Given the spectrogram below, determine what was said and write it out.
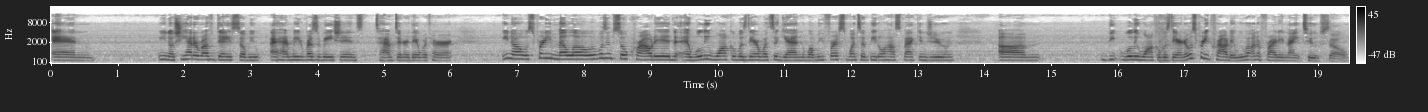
And you know, she had a rough day, so we I had made reservations to have dinner there with her. You know, it was pretty mellow. It wasn't so crowded, and Willy Wonka was there once again. When we first went to Beetle House back in June, um, Be- Willy Wonka was there, and it was pretty crowded. We went on a Friday night too, so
